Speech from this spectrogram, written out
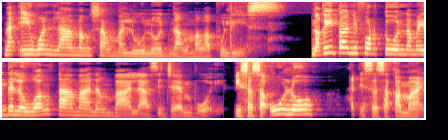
naiwan lamang siyang malunod ng mga pulis. Nakita ni Fortun na may dalawang tama ng bala si Jemboy. Isa sa ulo at isa sa kamay.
